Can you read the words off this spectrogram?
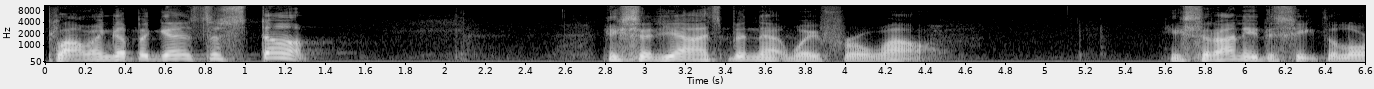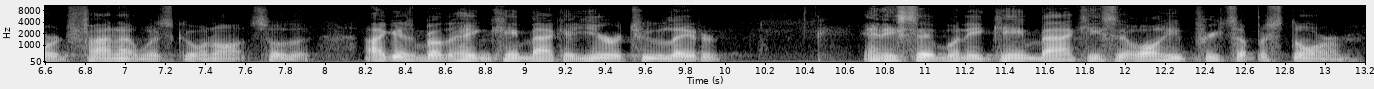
plowing up against a stump. He said, Yeah, it's been that way for a while. He said, I need to seek the Lord, find out what's going on. So the, I guess Brother Hagin came back a year or two later. And he said, when he came back, he said, Well, he preached up a storm.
